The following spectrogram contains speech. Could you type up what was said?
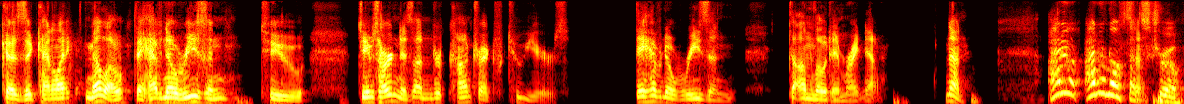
because it kind of like Melo, they have no reason to. James Harden is under contract for two years. They have no reason to unload him right now. None. I don't. I don't know if that's so. true.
